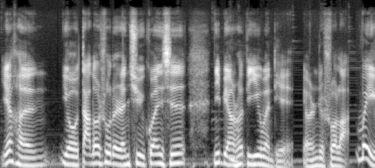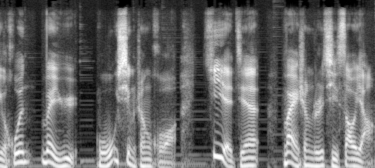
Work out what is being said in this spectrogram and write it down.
也很有大多数的人去关心。你比方说第一个问题，有人就说了，未婚未育。无性生活，夜间外生殖器瘙痒。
